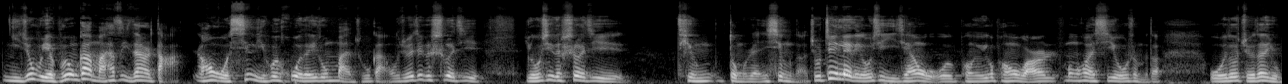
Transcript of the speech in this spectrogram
你就也不用干嘛，它自己在那儿打，然后我心里会获得一种满足感。我觉得这个设计，游戏的设计挺懂人性的。就这类的游戏，以前我我朋友一个朋友玩《梦幻西游》什么的，我都觉得有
